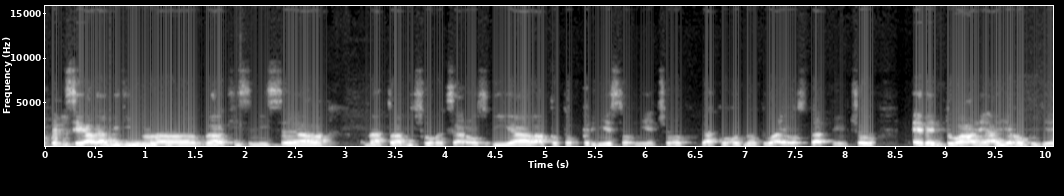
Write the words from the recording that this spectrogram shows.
potenciál ja vidím uh, veľký zmysel na to, aby človek sa rozvíjal a potom priniesol niečo, takú hodnotu aj ostatným, čo eventuálne aj jeho bude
